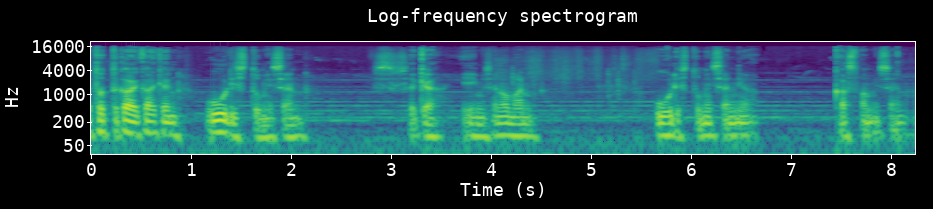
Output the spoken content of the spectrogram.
Ja totta kai kaiken uudistumisen sekä ihmisen oman uudistumisen ja kasvamisen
